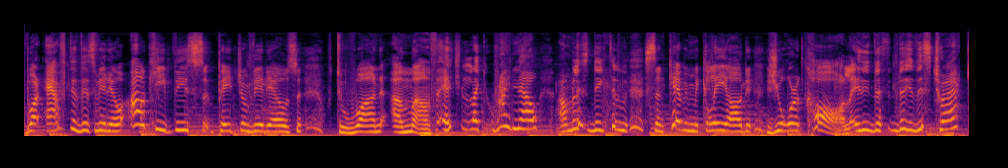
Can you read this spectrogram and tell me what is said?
But after this video, I'll keep these Patreon videos to one a month. It's like right now, I'm listening to some Kevin MacLeod, Your Call. This, this track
